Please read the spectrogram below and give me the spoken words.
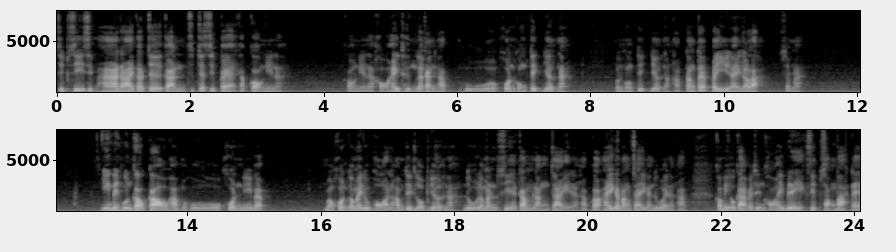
14 15 ได้ก็เจอกัน 17 18 ครับกองนี้นะกองนี้นะขอให้ถึงแล้วกันครับโหคนคงติดเยอะนะ คนคงติดเยอะนะครับ ตั้งแต่ปีไหนแล้วล่ะใช่ไหมยิ่งเป็นหุ้นเก่าๆครับโอ้โหคนนี้แบบบางคนก็ไม่ดูพอร์ตแล้วครับติดลบเยอะนะดูแล้วมันเสียกำลังใจนะครับ ก็ให้กำลังใจกันด้วยนะครับ ก็มีโอกาสไปถึงขอให้เบรก 12 บาทได้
